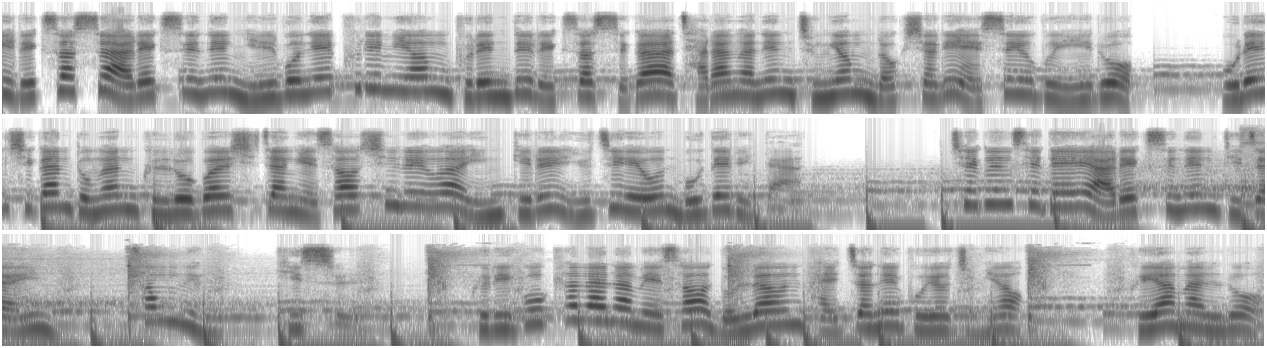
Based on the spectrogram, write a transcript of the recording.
이 렉서스 RX는 일본의 프리미엄 브랜드 렉서스가 자랑하는 중형 럭셔리 SUV로 오랜 시간 동안 글로벌 시장에서 신뢰와 인기를 유지해온 모델이다. 최근 세대의 RX는 디자인, 성능, 기술, 그리고 편안함에서 놀라운 발전을 보여주며 그야말로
